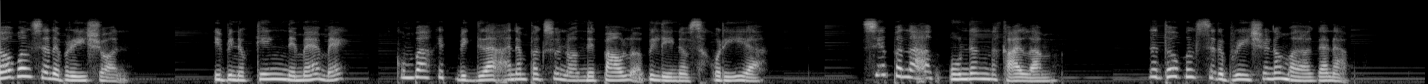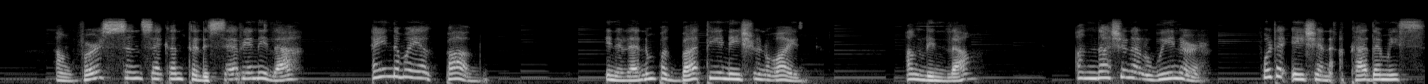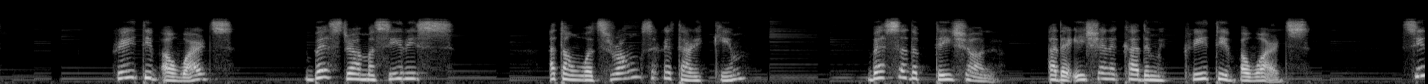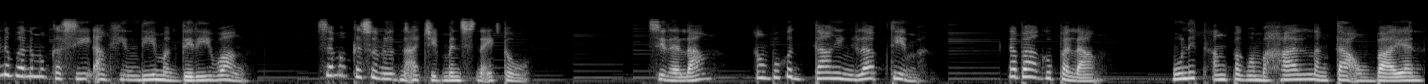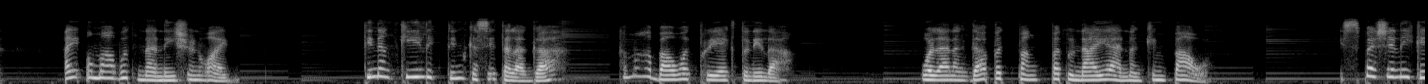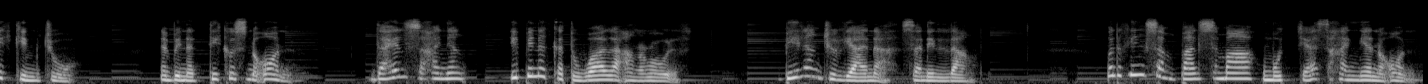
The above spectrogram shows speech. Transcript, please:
double celebration. Ibinuking ni Meme kung bakit biglaan ang pagsunod ni Paulo Abilino sa Korea. Siya pala ang unang nakaalam na double celebration ang magaganap. Ang first and second teleserye nila ay namayagpag. Inila ng pagbati nationwide. Ang linlang, ang national winner for the Asian Academy's Creative Awards, Best Drama Series, at ang What's Wrong Secretary Kim, Best Adaptation at the Asian Academy Creative Awards. Sino ba naman kasi ang hindi magdiriwang sa magkasunod na achievements na ito? Sila lang ang bukod tanging love team na bago pa lang, ngunit ang pagmamahal ng taong bayan ay umabot na nationwide. Tinangkilik din kasi talaga ang mga bawat proyekto nila. Wala nang dapat pang patunayan ng Kim Pao. Especially kay Kim Chu, na binagtikos noon dahil sa kanyang ipinagkatuwala ang role bilang Juliana sa nilang. Malaking sampal sa mga kumutya sa kanya noon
